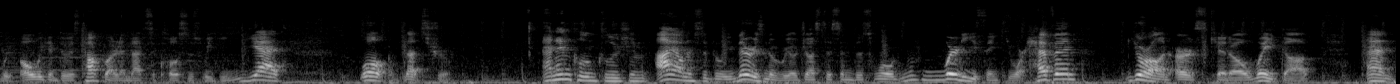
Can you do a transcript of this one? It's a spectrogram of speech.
we, all we can do is talk about it, and that's the closest we can get. Well, that's true. And in conclusion, I honestly believe there is no real justice in this world. Where do you think you are? Heaven? You're on Earth, kiddo. Wake up. And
